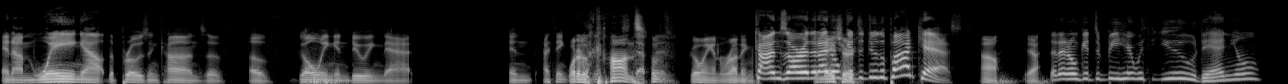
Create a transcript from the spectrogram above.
and I'm weighing out the pros and cons of of going and doing that. And I think What are the cons of in. going and running? cons are that I don't get to do the podcast. Oh, yeah. That I don't get to be here with you, Daniel.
